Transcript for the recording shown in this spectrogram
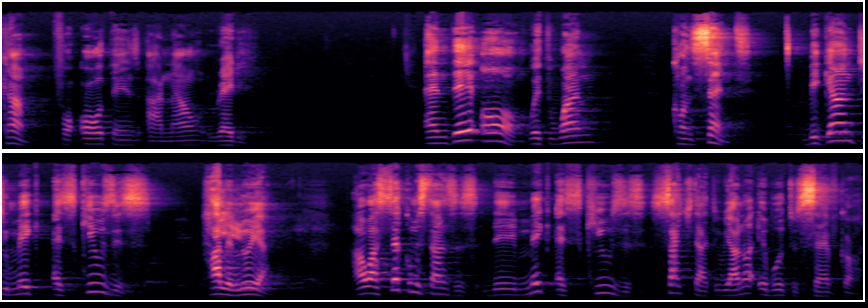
Come for all things are now ready. And they all, with one consent, began to make excuses. Hallelujah. Our circumstances, they make excuses such that we are not able to serve God.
